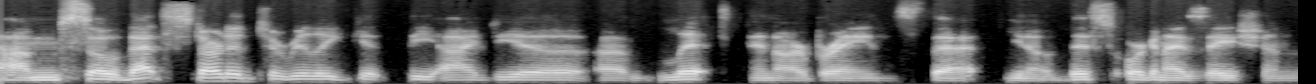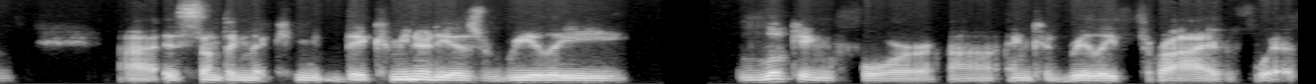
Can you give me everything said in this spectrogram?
Um, so that started to really get the idea uh, lit in our brains that you know this organization uh, is something that com- the community is really looking for uh, and could really thrive with.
